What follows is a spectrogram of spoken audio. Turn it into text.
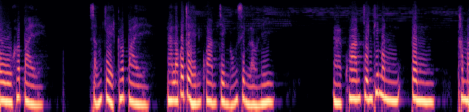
ดูเข้าไป สังเกตเข้าไปนะเราก็จะเห็นความจริงของสิ่งเหล่านี้นะความจริงที่มัน เป็นธรรม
